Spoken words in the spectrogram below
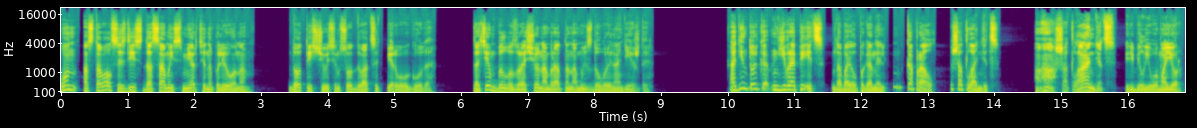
Он оставался здесь до самой смерти Наполеона, до 1821 года. Затем был возвращен обратно на мыс Доброй Надежды. «Один только европеец», — добавил Паганель, — «капрал, шотландец». «А, шотландец», — перебил его майор,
